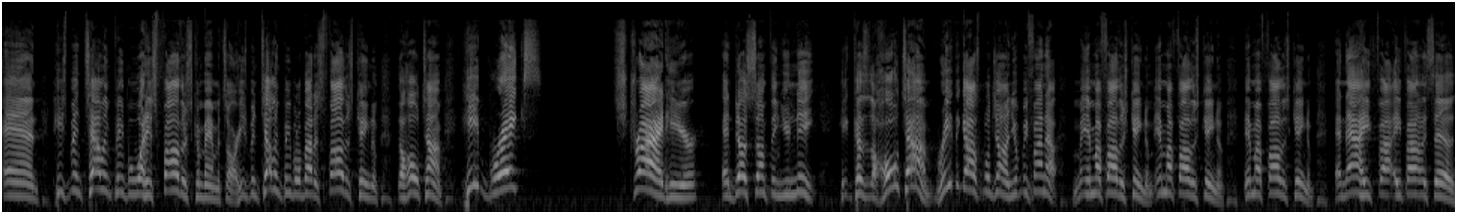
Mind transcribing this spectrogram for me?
and he's been telling people what his father's commandments are. He's been telling people about his father's kingdom the whole time. He breaks stride here and does something unique. Because the whole time, read the Gospel of John, you'll be find out. In my Father's kingdom, in my Father's kingdom, in my Father's kingdom. And now he, fi- he finally says,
